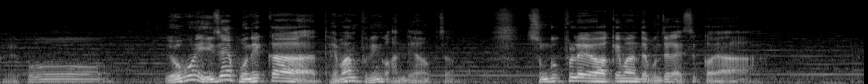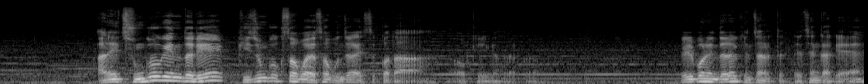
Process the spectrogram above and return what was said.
그리고 요분이 이제 보니까 대만 분인 것 같네요. 그죠? 중국 플레이어와 게임하는데 문제가 있을 거야. 아니 중국인들이 비중국 서버에서 문제가 있을 거다. 이렇게 얘기하더라고요. 일본인들은 괜찮을 듯 내 생각에.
